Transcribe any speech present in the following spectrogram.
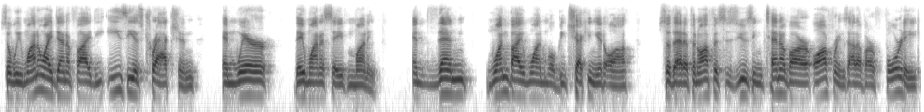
So we want to identify the easiest traction and where they want to save money. And then one by one, we'll be checking it off so that if an office is using 10 of our offerings out of our 40,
